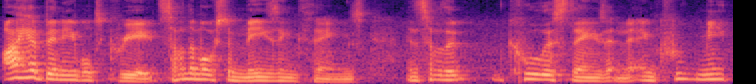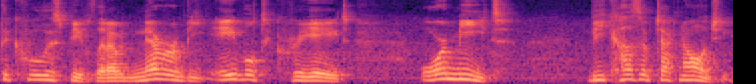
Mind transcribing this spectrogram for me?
I have been able to create some of the most amazing things and some of the coolest things and, and meet the coolest people that I would never be able to create or meet because of technology.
